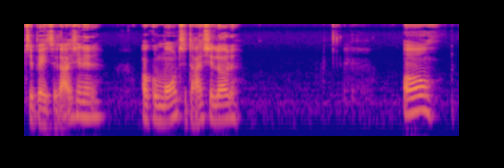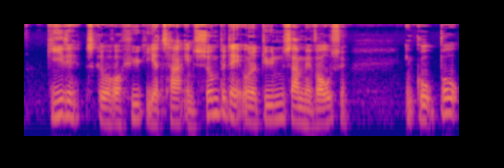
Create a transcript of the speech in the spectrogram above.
Tilbage til dig, Jeanette. Og godmorgen til dig, Charlotte. Og Gitte skriver, hvor hygge jeg tager en sumpedag under dynen sammen med Vose. En god bog.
